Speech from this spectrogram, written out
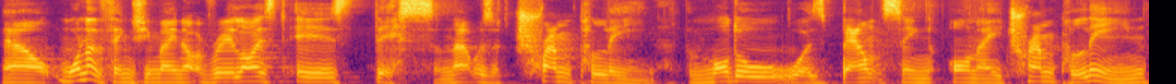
Now, one of the things you may not have realized is this, and that was a trampoline. The model was bouncing on a trampoline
